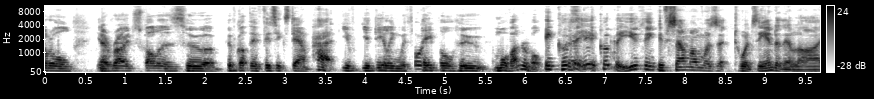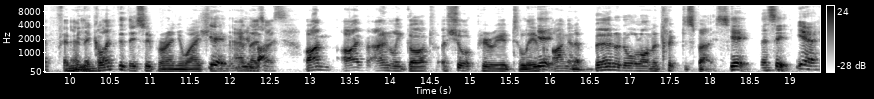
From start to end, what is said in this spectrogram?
not all you know Rhodes scholars who are, who've got their physics down pat. You've, you're dealing with people who are more vulnerable. It could be. It could be. You think if someone was at, towards the end of their life A and they million collected their superannuation Yeah, and they bucks. say, "I'm I've only got a short period to live. Yeah. I'm going to burn it all on a trip to space." Yeah, that's it. Yeah,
